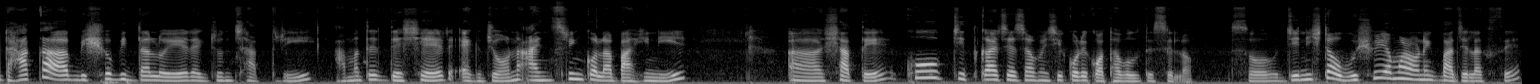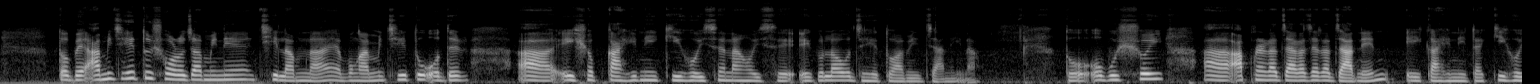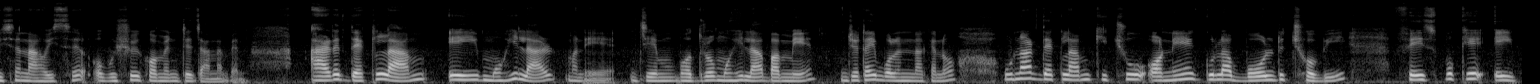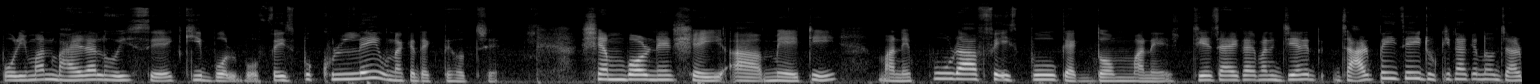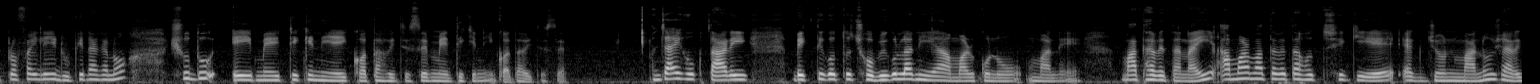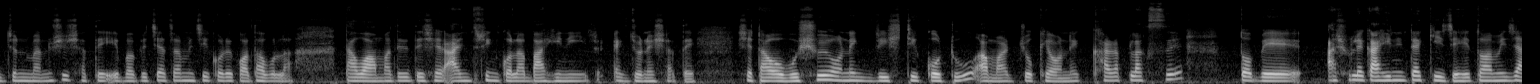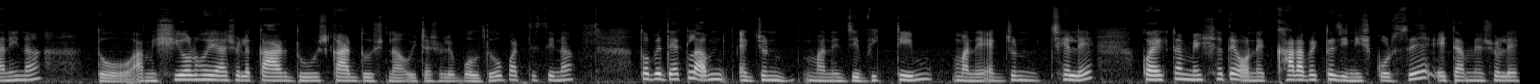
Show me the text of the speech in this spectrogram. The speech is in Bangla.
ঢাকা বিশ্ববিদ্যালয়ের একজন ছাত্রী, আমাদের দেশের একজন আইনশৃঙ্খলা বাহিনীর সাথে খুব চিৎকার, চেঁচামেচি করে কথা বলতেছিল। সো জিনিসটা অবশ্যই আমার অনেক বাজে লাগছে। তবে আমি যেহেতু সরজামিনে ছিলাম না এবং আমি যেহেতু ওদের এইসব কাহিনী কি হয়েছে না হয়েছে এগুলাও যেহেতু আমি জানি না। তো অবশ্যই আপনারা যারা যারা জানেন এই কাহিনীটা কি হয়েছে না হয়েছে অবশ্যই কমেন্টে জানাবেন। আর দেখলাম এই মহিলার মানে যে ভদ্র মহিলা বা মেয়ে, যেটাই বলেন না কেন, উনার দেখলাম কিছু অনেকগুলা বোল্ড ছবি। ফেসবুকে এই পরিমাণ ভাইরাল হয়েছে কি বলব? ফেসবুক খুললেই উনাকে দেখতে হচ্ছে। শ্যামবর্ণের সেই মেয়েটি মানে পুরা ফেসবুক একদম মানে যে জায়গায় মানে যে যার পেজেই ঢুকি না কেন, যার প্রোফাইলেই ঢুকি না কেন, শুধু এই মেয়েটিকে নিয়েই কথা হইতেছে, মেয়েটিকে নিয়েই কথা হইতেছে। যাই হোক, তার এই ব্যক্তিগত ছবিগুলা নিয়ে আমার কোনো মানে মাথা ব্যথা নাই। আমার মাথা ব্যথা হচ্ছে গিয়ে একজন মানুষ আরেকজন মানুষের সাথে এভাবে চেঁচামেচি করে কথা বলা। তাও আমাদের দেশের আইন শৃঙ্খলা বাহিনীর একজনের সাথে। সেটা অবশ্যই অনেক দৃষ্টিকটু, আমার চোখে অনেক খারাপ লাগছে। তবে আসলে কাহিনীটা কি যেহেতু আমি জানি না, তো আমি শিওর হয়ে আসলে কার দোষ কার দোষ না, ওইটা আসলে বলতেও পারতেছি না। তবে দেখলাম একজন মানে যে ভিকটিম মানে একজন ছেলে, কয়েকটা মেয়ের সাথে অনেক খারাপ একটা জিনিস করছে। এটা আমি আসলে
